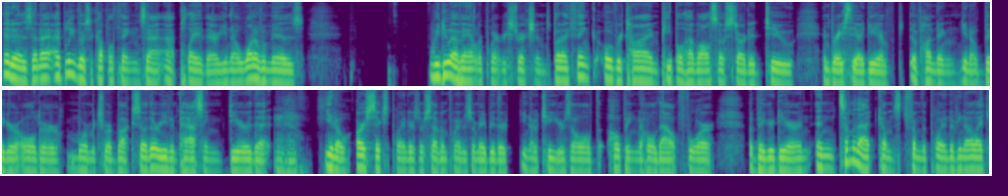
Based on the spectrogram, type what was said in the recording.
It is, and I, I believe there's a couple things at, at play there. You know, one of them is we do have antler point restrictions, but I think over time people have also started to embrace the idea of of hunting, you know, bigger, older, more mature bucks. So they're even passing deer that Mhm. you know are six pointers or seven pointers, or maybe they're you know two years old, hoping to hold out for a bigger deer, and and some of that comes from the point of you know like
